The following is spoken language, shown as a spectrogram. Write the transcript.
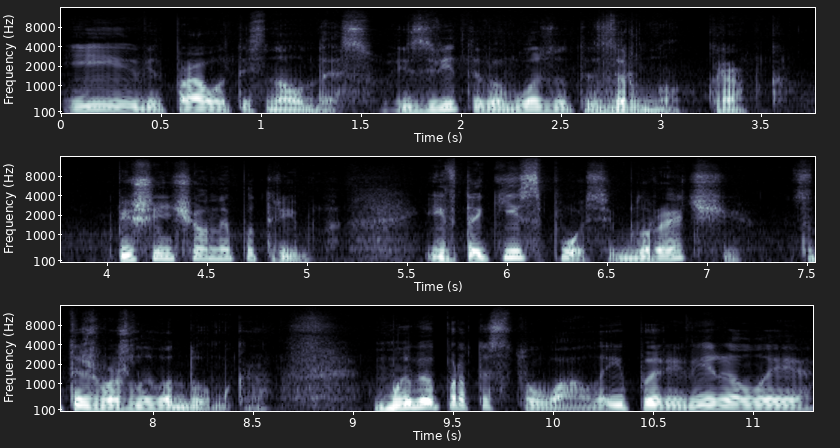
і відправитись на Одесу. І звідти вивозити зерно. Крапка. Більше нічого не потрібно. І в такий спосіб, до речі, це теж важлива думка. Ми би протестували і перевірили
